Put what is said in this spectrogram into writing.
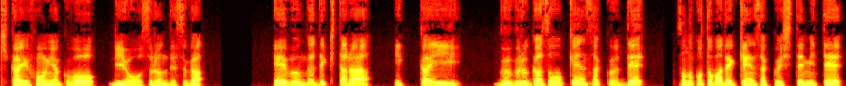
機械翻訳を利用するんですが、英文ができたら一回 Google 画像検索でその言葉で検索してみて、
